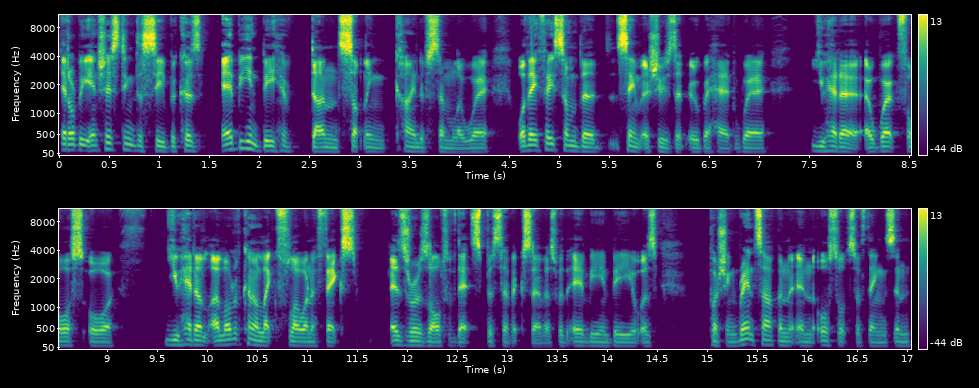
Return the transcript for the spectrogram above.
It'll be interesting to see because Airbnb have done something kind of similar where, or they face some of the same issues that Uber had, where you had a, a workforce or you had a, a lot of kind of like flow and effects as a result of that specific service. With Airbnb, it was pushing rents up and, and all sorts of things. And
